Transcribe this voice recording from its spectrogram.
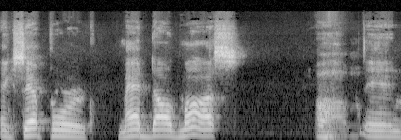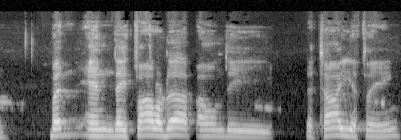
except for Mad Dog Moss, oh, Um, and but and they followed up on the Natalya thing,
